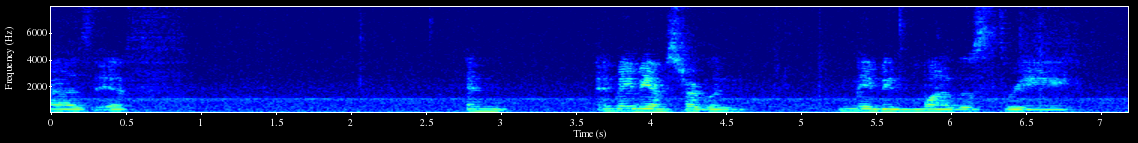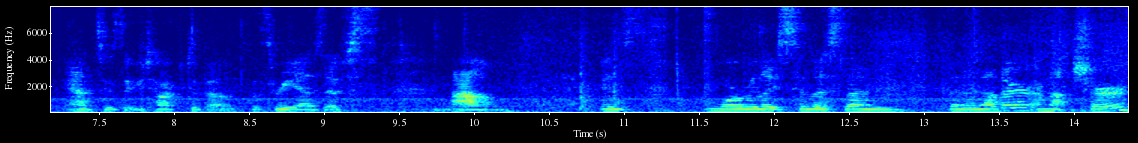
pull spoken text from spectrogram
as if and and maybe I'm struggling. Maybe one of those three answers that you talked about, the three as ifs, um, is more relates to this than than another. I'm not sure,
